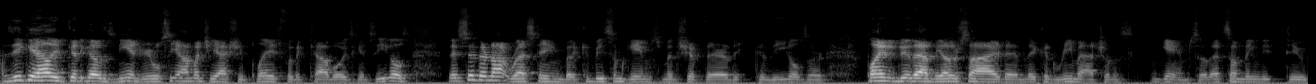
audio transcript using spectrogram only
Ezekiel Elliott good to go with his knee injury. We'll see how much he actually plays for the Cowboys against the Eagles. They said they're not resting, but it could be some gamesmanship there because the Eagles are planning to do that on the other side, and they could rematch on this game. So that's something to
